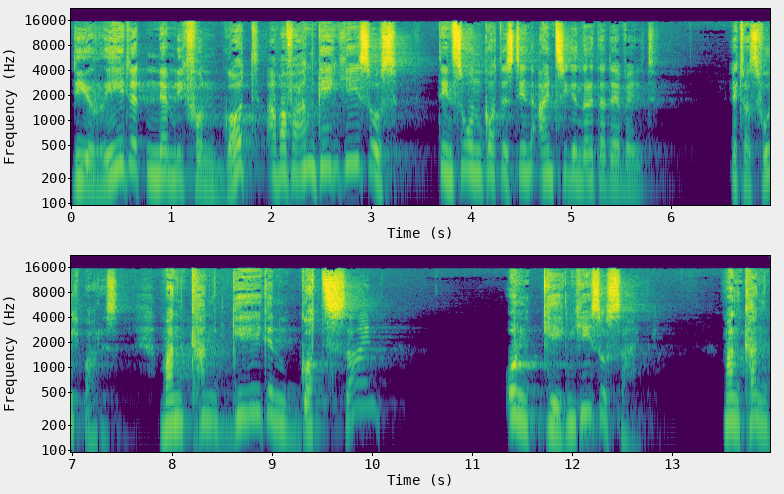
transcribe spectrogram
Die redeten nämlich von Gott, aber waren gegen Jesus, den Sohn Gottes, den einzigen Retter der Welt. Etwas Furchtbares. Man kann gegen Gott sein und gegen Jesus sein. Man kann,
